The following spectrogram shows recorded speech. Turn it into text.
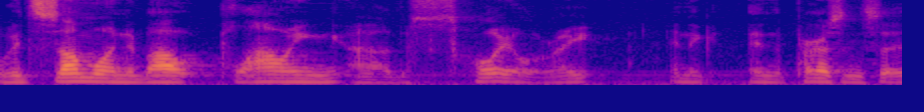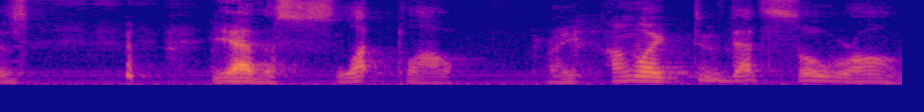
with someone about plowing uh, the soil, right? And the, and the person says, Yeah, the slut plow, right? I'm like, dude, that's so wrong.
